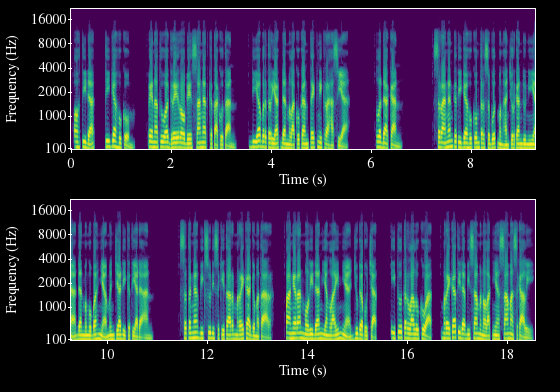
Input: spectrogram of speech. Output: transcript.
Oh tidak, tiga hukum. Penatua Grey Robe sangat ketakutan. Dia berteriak dan melakukan teknik rahasia. Ledakan. Serangan ketiga hukum tersebut menghancurkan dunia dan mengubahnya menjadi ketiadaan. Setengah biksu di sekitar mereka gemetar. Pangeran Moli dan yang lainnya juga pucat. Itu terlalu kuat. Mereka tidak bisa menolaknya sama sekali.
